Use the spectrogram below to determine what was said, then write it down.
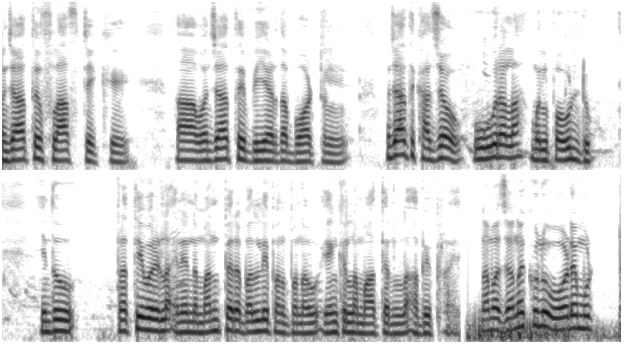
ಒಂಜಾತು ಪ್ಲಾಸ್ಟಿಕ್ ಬಿಯರ್ ಬಿಯರ್ದ ಬಾಟಲ್, ಒಂಜಾತು ಕಜವು, ಊರಲ ಮುಲ್ಪ ಉಂಡು ಇಂದು ಪ್ರತಿ ಊರಿಲ ಎನ್ನ ಮನ್ಪೆರ ಬಲ್ಲಿ ಪನ್ಪನವು ಎಂಕಲ್ನ ಮಾತೆರ್ನ ಅಭಿಪ್ರಾಯ. ನಮ್ಮ ಜನಕುಲು ಓಡೆ ಮುಟ್ಟ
